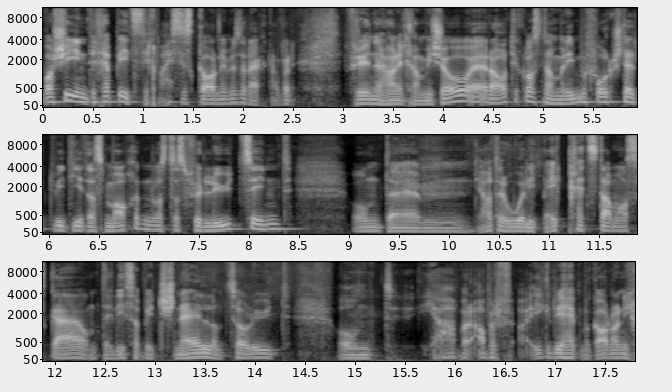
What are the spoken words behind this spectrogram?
wahrscheinlich ein bisschen. Ich weiß es gar nicht mehr so recht. Aber früher habe ich mich schon äh, Radio gelassen, habe mir immer vorgestellt, wie die das machen und was das für Leute sind. Und ähm, ja, der Ueli Beck hat es damals gegeben und Elisabeth Schnell und so Leute. Und ja, aber, aber irgendwie hat man gar noch nicht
